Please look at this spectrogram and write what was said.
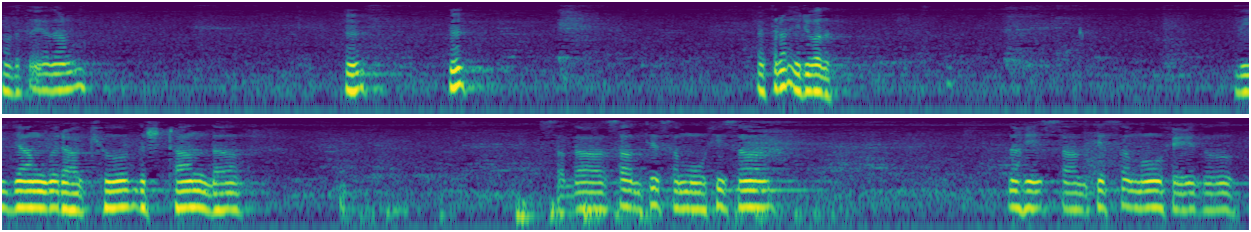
അടുത്ത ഏതാണ്? എത്ര? ഇരുപത്. ബീജാങ്കുരാഖ്യോ ദൃഷ്ടാന്ത. നഹി സാധ്യസമൂഹേതു.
